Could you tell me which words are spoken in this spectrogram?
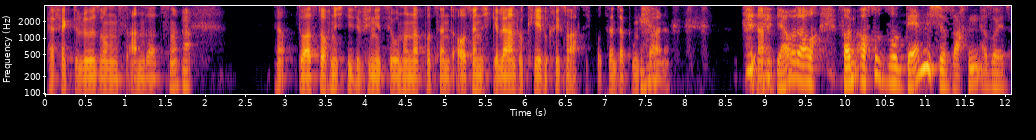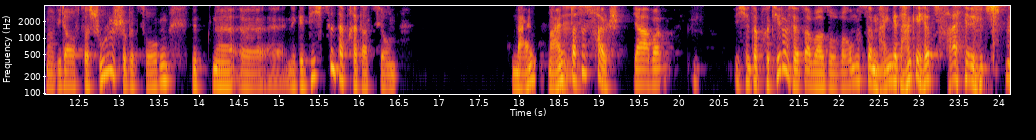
perfekte Lösungsansatz. Ne? Ja. Ja, du hast doch nicht die Definition 100% auswendig gelernt. Okay, du kriegst nur 80% der Punktzahl. Ne? Ja. ja, oder auch vor allem auch so, so dämliche Sachen, also jetzt mal wieder auf das Schulische bezogen, eine, eine, äh, eine Gedichtsinterpretation. Nein, nein, hm. das ist falsch. Ja, aber ich interpretiere das jetzt aber so. Warum ist denn mein Gedanke jetzt falsch?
